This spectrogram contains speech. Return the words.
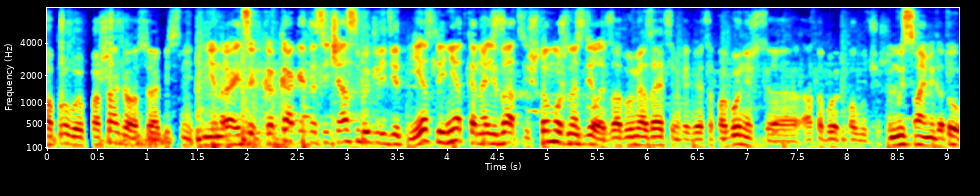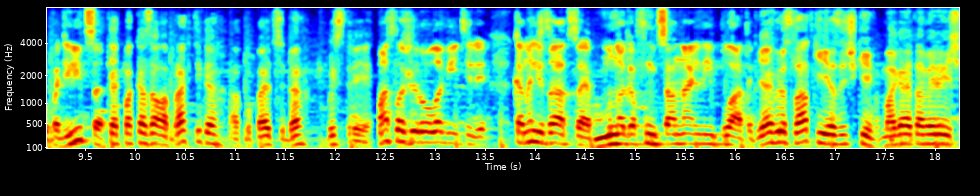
попробую пошагово все объяснить. Мне нравится, как, как это сейчас выглядит. Если нет канализации, что можно сделать? За двумя зайцами, как говорится, погонишься, от обоих получишь. Мы с вами готовы поделиться. Как показала практика, окупает себя быстрее. Масло-жироуловители, канализация, многофункциональные платы. Я говорю, сладкие язычки. Магомед Амирович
